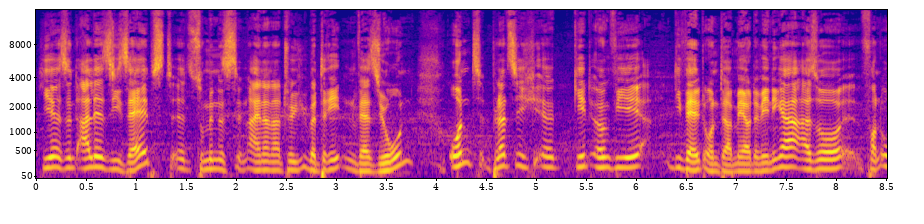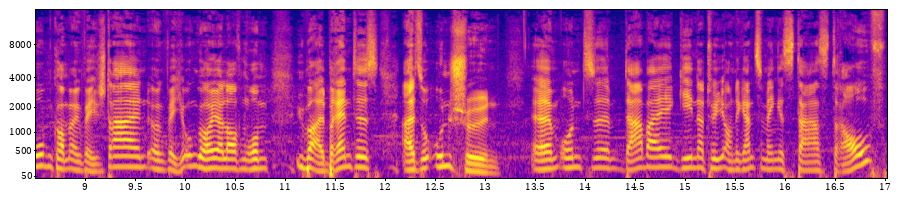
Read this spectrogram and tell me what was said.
hier sind alle sie selbst, äh, zumindest in einer natürlich überdrehten Version. Und plötzlich äh, geht irgendwie die Welt unter, mehr oder weniger. Also von oben kommen irgendwelche Strahlen, irgendwelche Ungeheuer laufen rum, überall brennt es, also unschön. Ähm, und äh, dabei gehen natürlich auch eine ganze Menge Stars drauf.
